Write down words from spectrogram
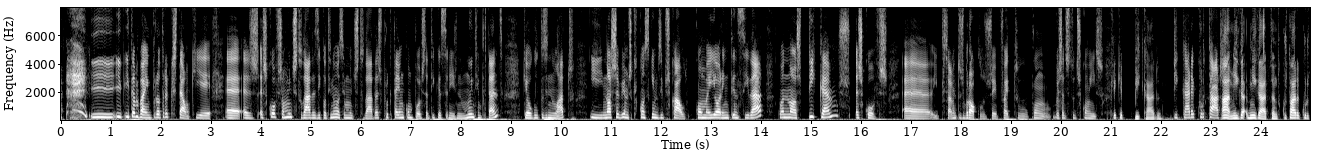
e, e, e, também por outra questão, que é uh, as, as couves são muito estudadas e continuam a ser muito estudadas porque têm um composto anticancerígeno muito importante, que é o glucosinolato, e nós sabemos que conseguimos ir buscá-lo com maior intensidade quando nós picamos as couves uh, e principalmente os brócolos. É feito com bastante estudos com isso. O que é que é picar? Picar é cortar. Ah, migar, migar portanto, cortar, cur...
